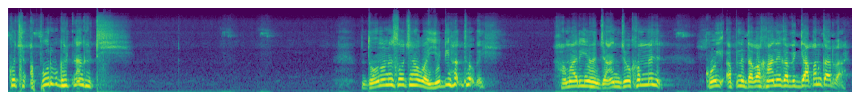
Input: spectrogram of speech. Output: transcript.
कुछ अपूर्व घटना घटी। दोनों ने सोचा हुआ यह भी हद हो गई। हमारी यहाँ जान जोखम में है। कोई अपने दवाखाने का विज्ञापन कर रहा है।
